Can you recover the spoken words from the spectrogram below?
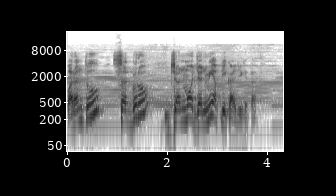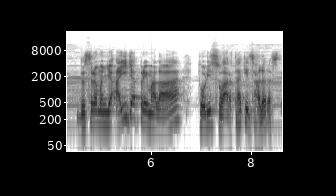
परंतु सद्गुरू जन्मोजन्मी आपली काळजी घेतात. दुसरं म्हणजे आईच्या प्रेमाला थोडी स्वार्थाची झालर असते.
